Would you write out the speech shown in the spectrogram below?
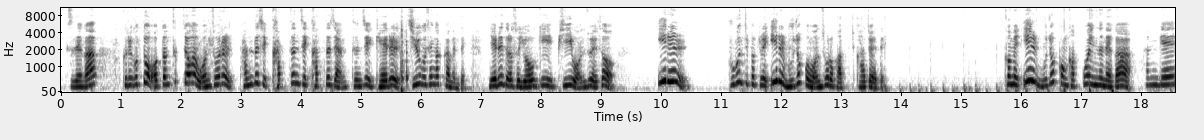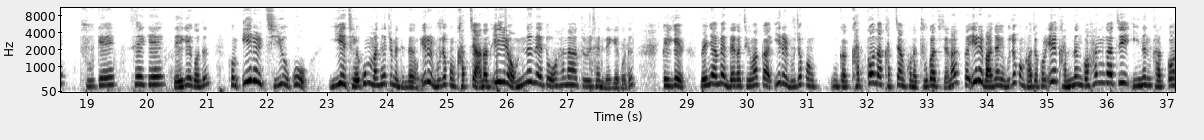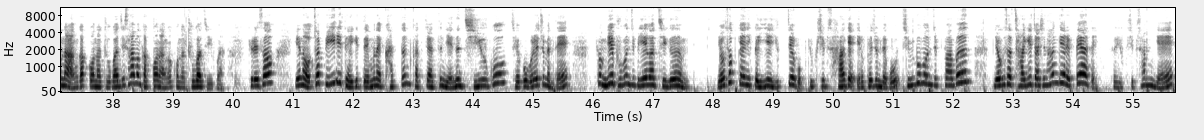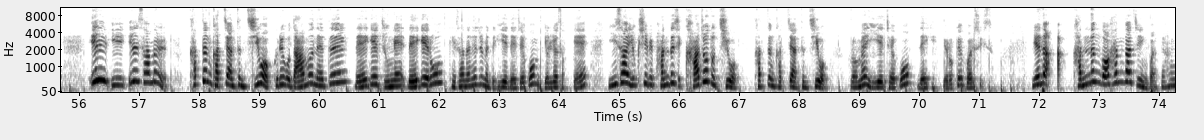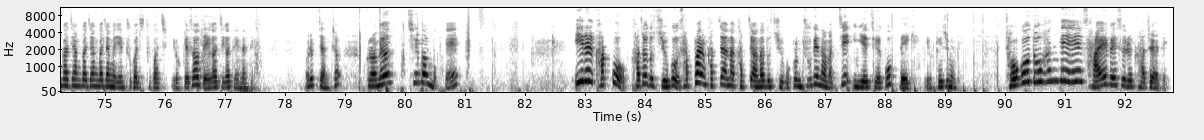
그래서 내가 그리고 또 어떤 특정한 원소를 반드시 같든지 같지 않든지 걔를 지우고 생각하면 돼. 예를 들어서 여기 B 원소에서 1을 부분집합 중에 1을 무조건 원소로 가, 가져야 돼. 그러면 1 무조건 갖고 있는 애가 한 개, 두 개, 세 개, 네 개거든? 그럼 1을 지우고 2의 제곱만 해주면 된다는 거. 1을 무조건 갖지 않아도 1이 없는 애도 하나, 둘, 셋, 네 개거든? 그러니까 이게 왜냐면 내가 지금 아까 1을 무조건 그러니까 갖거나 갖지 않거나 두 가지잖아? 그러니까 1을 만약에 무조건 가져. 그럼 1 갖는 거 한 가지, 2는 갖거나 안 갖거나 두 가지, 3은 갖거나 안 갖거나 두 가지 이거야. 그래서 얘는 어차피 1이 되기 때문에 갖든 갖지 않든 얘는 지우고 제곱을 해주면 돼. 그럼 얘 부분집 얘가 지금 6개니까 2의 6제곱, 64개 이렇게 해주면 되고 진부분 집합은 여기서 자기 자신 한 개를 빼야 돼. 그래서 63개. 1, 2, 1, 3을 같든 같지 않든 지워. 그리고 남은 애들 4개 중에 4개로 계산을 해주면 돼. 2의 4제곱 16개. 2, 4, 60이 반드시 가져도 지워. 같든 같지 않든 지워. 그러면 2의 제곱 4개. 이렇게 구할 수 있어. 얘는 아, 갖는 거 한 가지인 거야. 그냥 한 가지, 한 가지, 한 가지, 한 가지. 얘는 두 가지, 두 가지. 이렇게 해서 네 가지가 되면 돼요. 어렵지 않죠? 그러면 7번 볼게. 1을 갖고 가져도 지우고 4파는 갖지 않아 갖지 않아도 지우고 그럼 두 개 남았지? 2의 제곱 4개 이렇게 해주면 돼. 적어도 한 개의 4의 배수를 가져야 돼.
